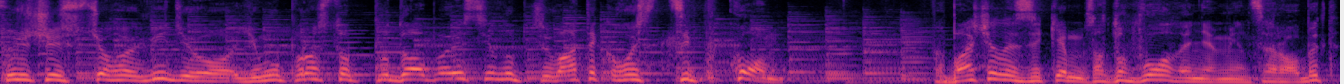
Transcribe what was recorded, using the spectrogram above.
Судячи з цього відео, йому просто подобається лупцювати когось ціпком. Ви бачили, з яким задоволенням він це робить?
